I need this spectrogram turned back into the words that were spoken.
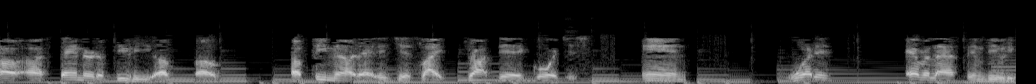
a, a, standard of beauty of of a female that is just like drop dead gorgeous? And what is everlasting beauty?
